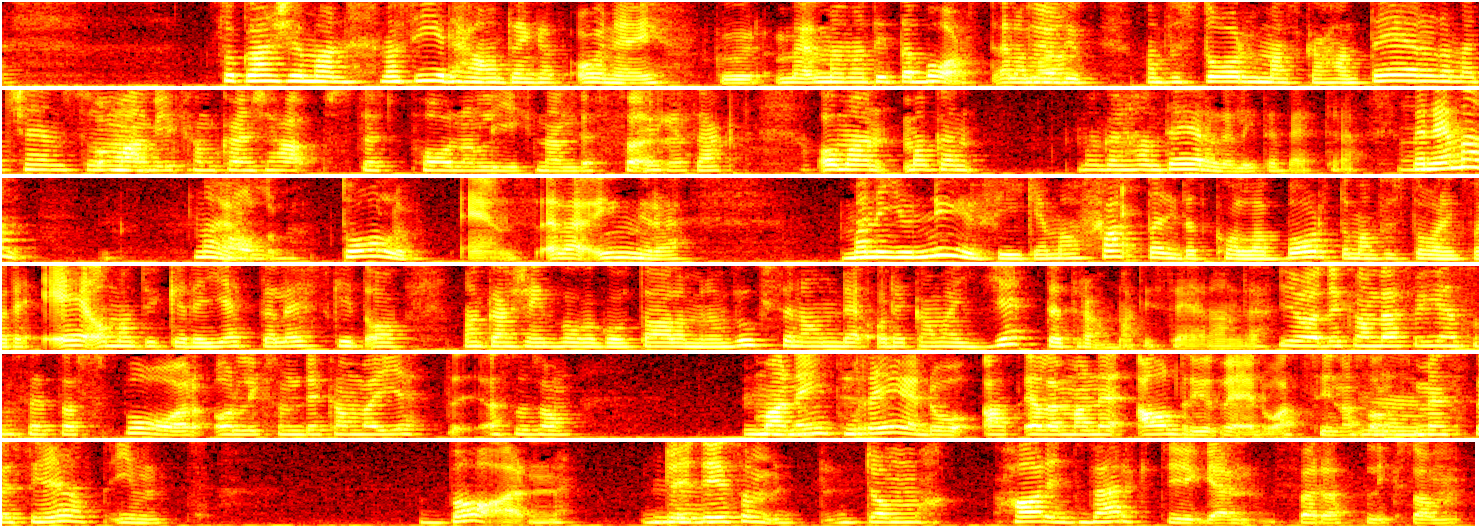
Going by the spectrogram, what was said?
så kanske man, man ser det här och tänker att oj nej, gud, men men man tittar bort eller man, Ja. typ, man förstår hur man ska hantera de här känslorna. Och man liksom kanske har stött på något liknande förr. Exakt. Och man, man, kan, man kan hantera det lite bättre. Mm. Men är man nåja, 12. 12 ens, eller yngre, man är ju nyfiken, man fattar inte att kolla bort och man förstår inte vad det är och man tycker det är jätteläskigt och man kanske inte vågar gå och tala med någon vuxen om det och det kan vara jättetraumatiserande. Ja, det kan verkligen som sätta spår och liksom det kan vara jätte... Alltså som, man är inte redo att, eller man är aldrig redo att något sånt, Nej. men speciellt inte barn. Det, Nej. det är som, de har inte verktygen för att liksom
